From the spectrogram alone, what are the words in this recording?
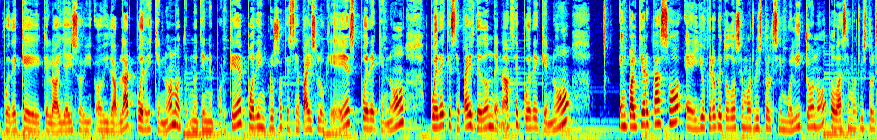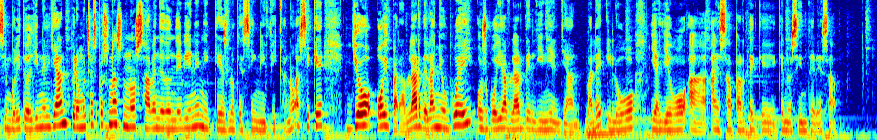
puede que, lo hayáis oído hablar, puede que no, no, tiene por qué, puede incluso que sepáis lo que es, puede que no, puede que sepáis de dónde nace, puede que no, en cualquier caso, eh, yo creo que todos hemos visto el simbolito, ¿no? Todas hemos visto el simbolito del yin y el yang, pero muchas personas no saben de dónde viene ni qué es lo que significa, ¿no? Así que yo hoy para hablar del año buey os voy a hablar del yin y el yang, ¿vale? Y luego ya llego a, esa parte que nos interesa.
